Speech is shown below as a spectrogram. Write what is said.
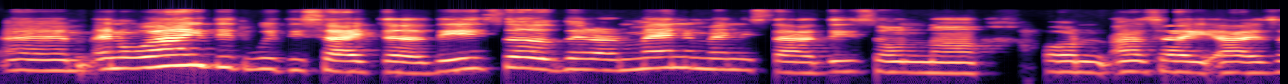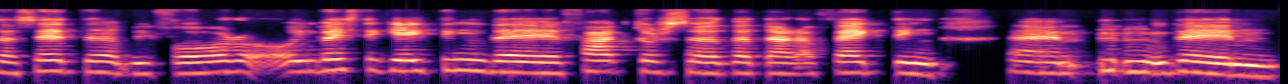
Um, and why did we decide uh, this? Uh, there are many, many studies on, uh, on as I as I said before, investigating the factors that are affecting um, the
